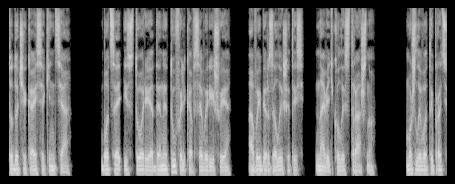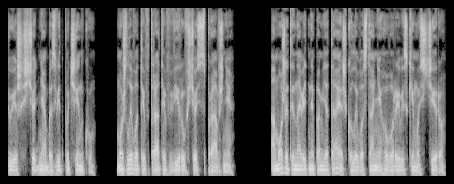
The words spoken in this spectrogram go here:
то дочекайся кінця. Бо це історія, де не туфелька все вирішує, а вибір залишитись, навіть коли страшно. Можливо, ти працюєш щодня без відпочинку, можливо, ти втратив віру в щось справжнє. А може, ти навіть не пам'ятаєш, коли востаннє говорив із кимось щиро.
